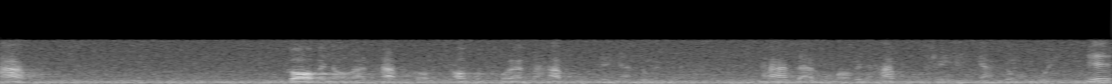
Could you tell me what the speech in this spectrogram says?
هفت گاو لاغر هفت گاو. چاق می‌خورند و هفت گوشه گندم. هفت در مقابل هفت گوشه گندم بریده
